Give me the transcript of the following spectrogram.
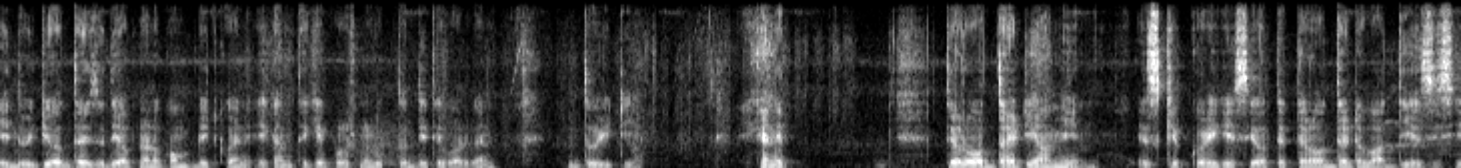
এই দুইটি অধ্যায় যদি আপনারা কমপ্লিট করেন, এখান থেকে প্রশ্নের উত্তর দিতে পারবেন দুইটি। এখানে তেরো অধ্যায়টি আমি স্কিপ করে গেছি, অর্থাৎ তেরো অধ্যায়টা বাদ দিয়ে দিয়েছি।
